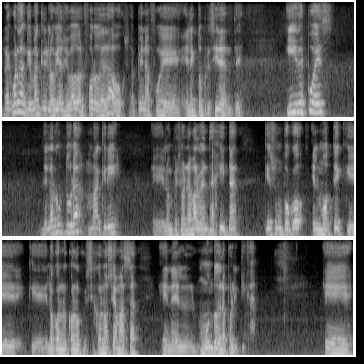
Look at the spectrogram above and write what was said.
Recuerdan que Macri lo había llevado al foro de Davos, apenas fue electo presidente. Y después de la ruptura, Macri eh, lo empezó a llamar ventajita, que es un poco el mote que, con, lo que se conoce a Massa en el mundo de la política. Eh,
